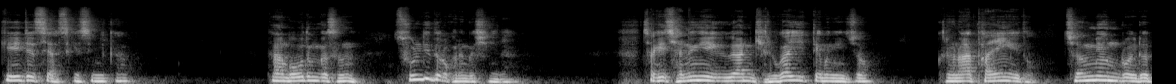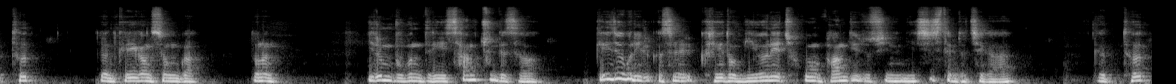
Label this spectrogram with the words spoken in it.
깨졌어야 하겠습니까? 다 모든 것은 순리대로 가는 것입니다. 자기 재능에 의한 결과이기 때문이죠. 그러나 다행히도 정면으로 이렇듯 이런 괴강성과 또는 이런 부분들이 상충돼서 깨져버릴 것을 그래도 미연에 조금 방지해 줄 수 있는 이 시스템 자체가 그뜻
